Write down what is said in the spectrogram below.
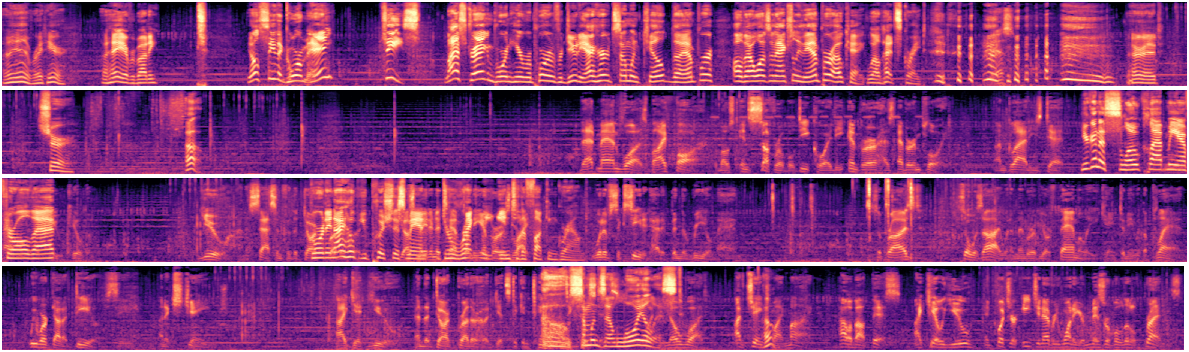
Oh yeah, right here. Oh hey everybody. Y'all see the gourmet? Jeez. Last Dragonborn here reporting for duty. I heard someone killed the Emperor. Oh, that wasn't actually the Emperor? Okay, well that's great. Yes? Alright. Sure. Oh. That man was, by far, the most insufferable decoy the Emperor has ever employed. I'm glad he's dead. You're gonna slow clap me after all that? You killed him. You, an assassin for the Dark Gordon, I hope you push this man an attempt on the directly Emperor's into the fucking ground. Would have succeeded had it been the real man. Surprised? So was I when a member of your family came to me with a plan. We worked out a deal, you see, an exchange. I get you, and the Dark Brotherhood gets to continue. Oh, someone's a loyalist. But you know what? I've changed Oh. my mind. How about this? I kill you and butcher each and every one of your miserable little friends.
